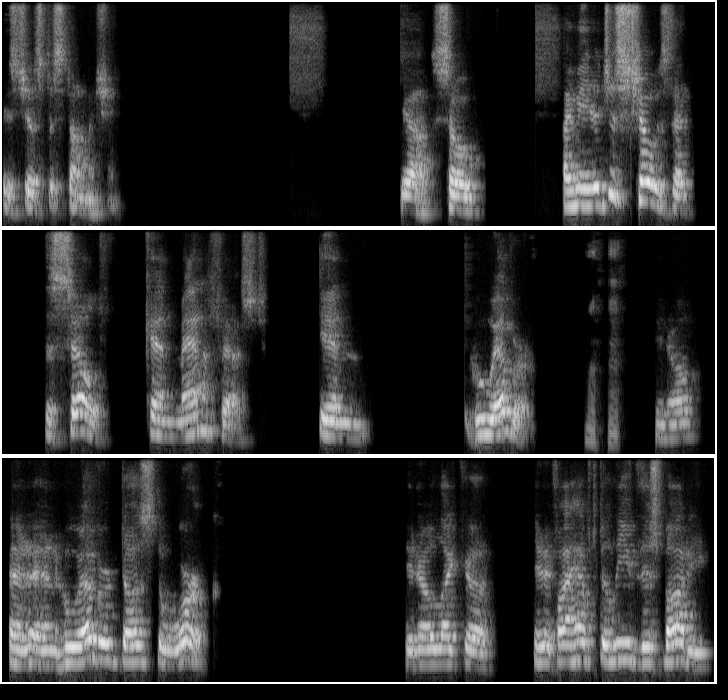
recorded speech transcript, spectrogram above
is just astonishing. Yeah, so I mean, it just shows that the self can manifest in whoever, Mhm. you know, and, and whoever does the work. You know, like uh, if I have to leave this body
